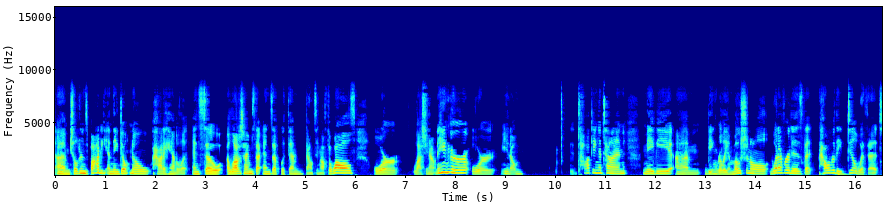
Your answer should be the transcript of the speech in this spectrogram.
um, children's body and they don't know how to handle it. And so a lot of times that ends up with them bouncing off the walls or lashing out in anger or, you know, talking a ton, maybe um, being really emotional, whatever it is that, however they deal with it,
